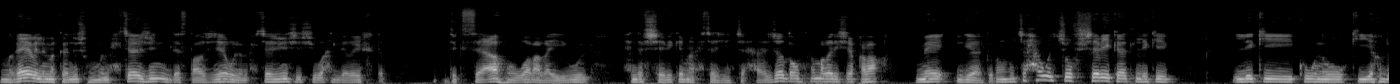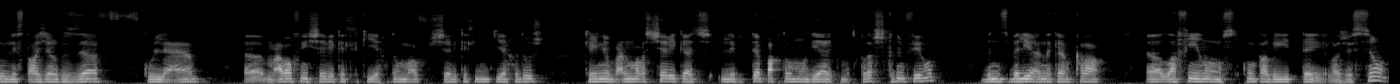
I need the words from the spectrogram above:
من غير اللي ما كانوش هما محتاجين des stagiaires ولا محتاجين شي شي واحد اللي غيخدم. ديك الساعة هو راه غيقول حنا في الشركة ما محتاجين حتى حاجة donc ما غاديش يقرأ mail ديالك. donc أنت حاول تشوف الشركات اللي كي اللي كيكونوا كياخذوا les stagiaires بزاف في كل عام. معروفين الشركات اللي كياخذوا معروف الشركات اللي ما كياخذوش كاينين بعض المرات الشركات اللي في ال département ديالك ما تقدرش تخدم فيهم. بالنسبة لي أنا كنقرأ la finance ال comptabilité la gestion.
